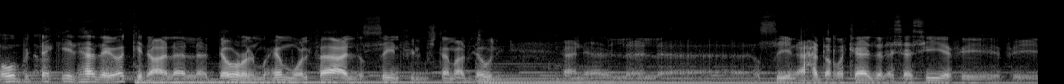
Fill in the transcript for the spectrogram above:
وبالتأكيد هذا يؤكد على الدور المهم والفاعل للصين في المجتمع الدولي. يعني ال- ال- الصين أحد الركائز الأساسية في في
